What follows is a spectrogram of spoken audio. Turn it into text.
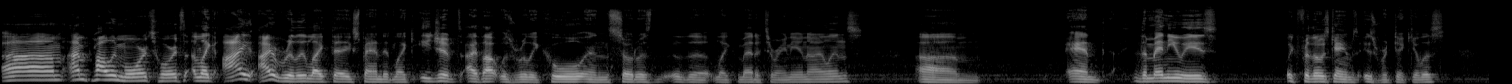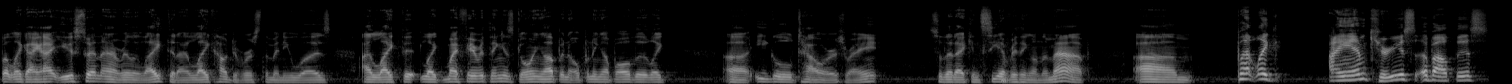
Um, I'm probably more towards like I I really like the expanded like Egypt. I thought was really cool, and so does the, the like Mediterranean islands. Um, and the menu is like for those games is ridiculous, but like I got used to it and I really liked it. I like how diverse the menu was. I like that. Like my favorite thing is going up and opening up all the like uh, eagle towers, right, so that I can see everything on the map. Um, but like I am curious about this,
